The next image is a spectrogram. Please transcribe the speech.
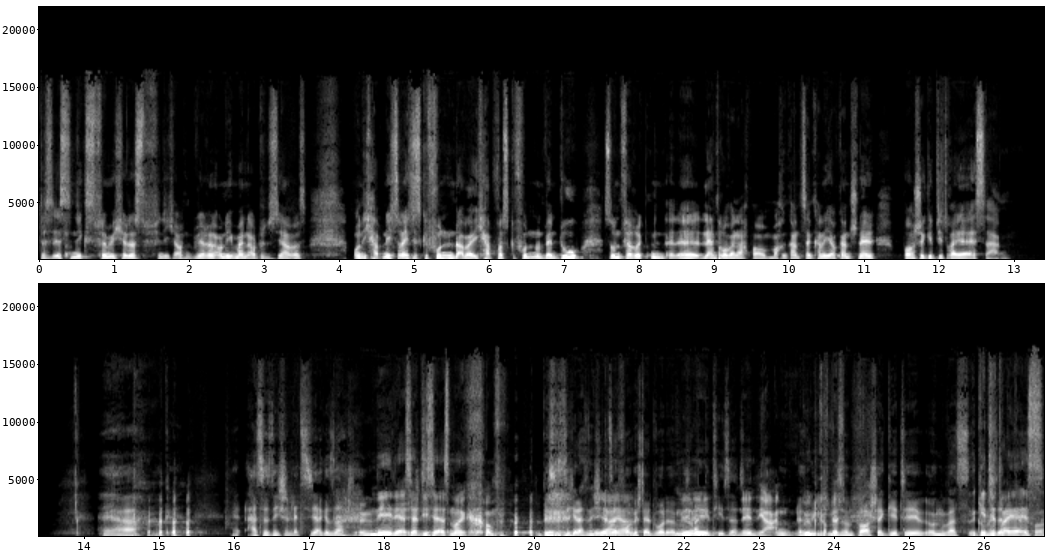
das ist nichts für mich und das finde ich auch, wäre auch nicht mein Auto des Jahres. Und ich habe nichts Rechtes gefunden, aber ich habe was gefunden. Und wenn du so einen verrückten äh, Land Rover Nachbau machen kannst, dann kann ich auch ganz schnell Porsche GT3 RS sagen. Ja, okay. Hast du es nicht schon letztes Jahr gesagt? Irgendwie? Nee, der ist ja dieses Jahr erst neu gekommen. Bist du sicher, dass er nicht Ja, letztes Jahr ja. vorgestellt wurde, irgendwie so angeteasert? Nee, ja, an, Irgendwie möglich. kommt mir so ein Porsche GT irgendwas. kommt mir sehr GT3 bekannt RS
